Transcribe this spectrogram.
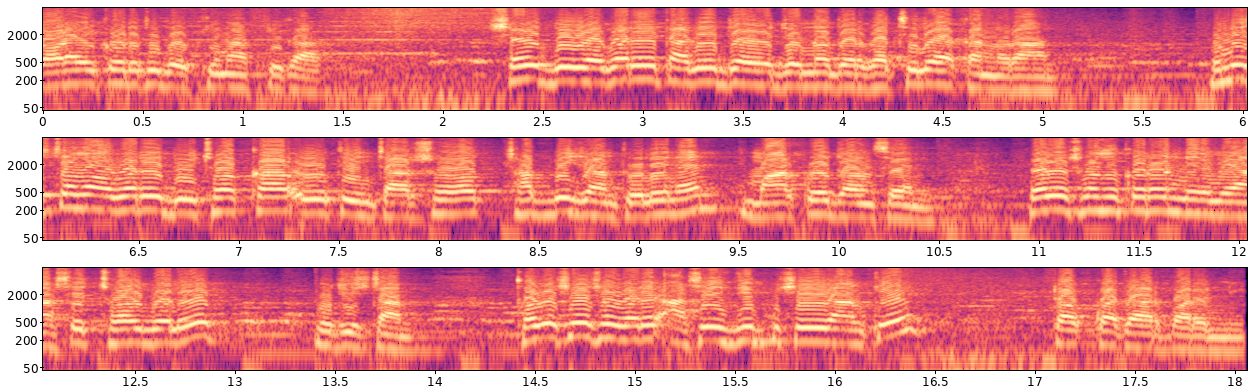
লড়াই করেছে দক্ষিণ আফ্রিকা। সেই দুই ওভারে তাদের জয়ের জন্য দরকার ছিল একান্ন রান। উনিশতম ওভারে দুই ছক্কা ও তিন চারশো ছাব্বিশ রান তুলে নেন মার্কো জনসেন। পরে সমীকরণ নেমে আসে ছয় বলে পঁচিশ রান। তবে শেষ ওভারে আশিস দ্বীপ সেই রানকে টপ টপকাতে আর পারেননি।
